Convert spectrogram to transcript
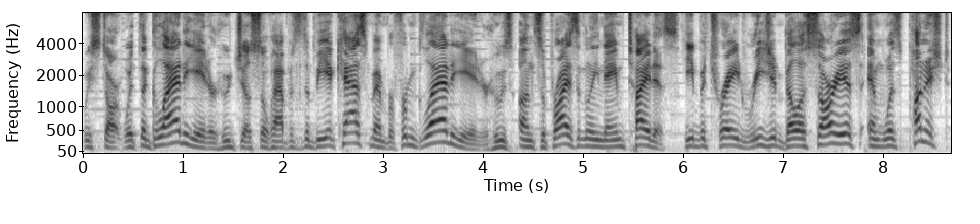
We start with the Gladiator, who just so happens to be a cast member from Gladiator, who's unsurprisingly named Titus. He betrayed Regent Belisarius and was punished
